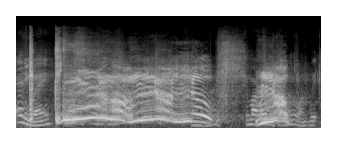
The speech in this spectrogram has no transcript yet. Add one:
Anyway. No, no, Tomorrow, No! one, which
